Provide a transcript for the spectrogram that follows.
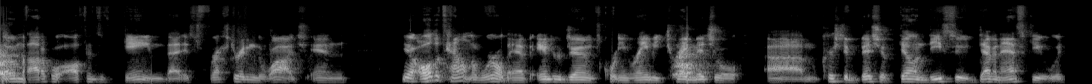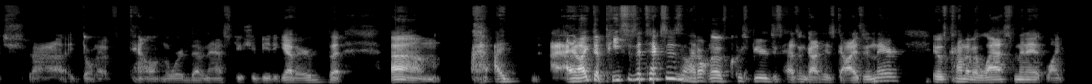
slow, methodical offensive game that is frustrating to watch. And you know, all the talent in the world. They have Andrew Jones, Courtney Ramey, Trey Mitchell, um, Christian Bishop, Dylan Disu, Devin Askew, which uh, I don't have talent in the word Devin Askew should be together, but um, I I like the pieces of Texas, and I don't know if Chris Beard just hasn't got his guys in there. It was kind of a last minute like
